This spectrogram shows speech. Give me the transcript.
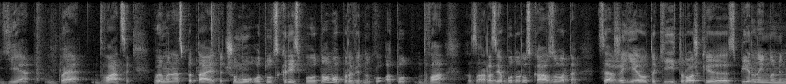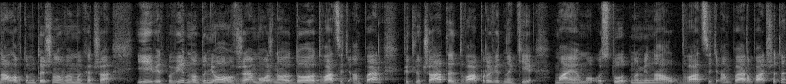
є B20. Ви мене спитаєте, чому отут скрізь по одному провіднику, а тут два. Зараз я буду розказувати. Це вже є отакий трошки спірний номінал автоматичного вимикача. І відповідно до нього вже можна до 20 А підключати два провідники. Маємо ось тут номінал 20 А, бачите?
